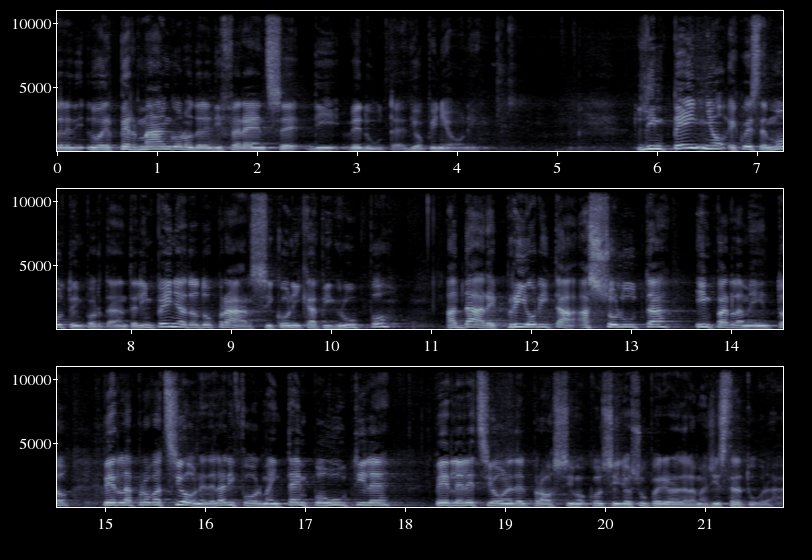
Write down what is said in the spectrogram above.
delle, dove permangono delle differenze di vedute, di opinioni. L'impegno, e questo è molto importante, l'impegno ad adoperarsi con i capigruppo a dare priorità assoluta in Parlamento per l'approvazione della riforma in tempo utile per l'elezione del prossimo Consiglio Superiore della Magistratura.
